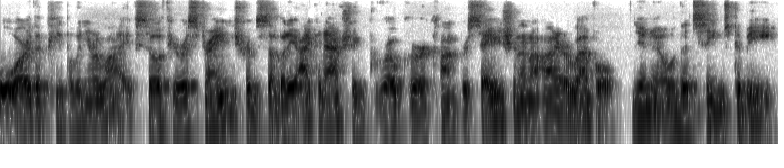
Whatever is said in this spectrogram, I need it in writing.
or the people in your life. So if you're estranged from somebody, I can actually broker a conversation on a higher level, you know, that seems to be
